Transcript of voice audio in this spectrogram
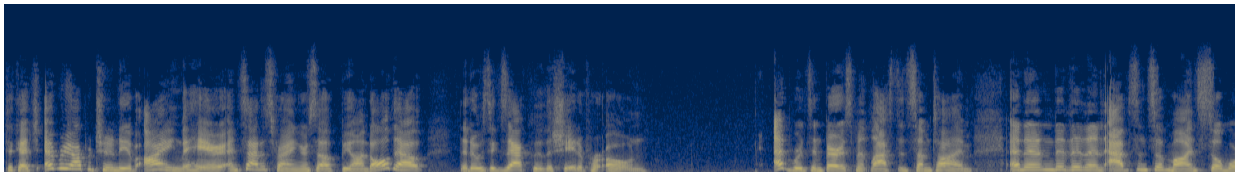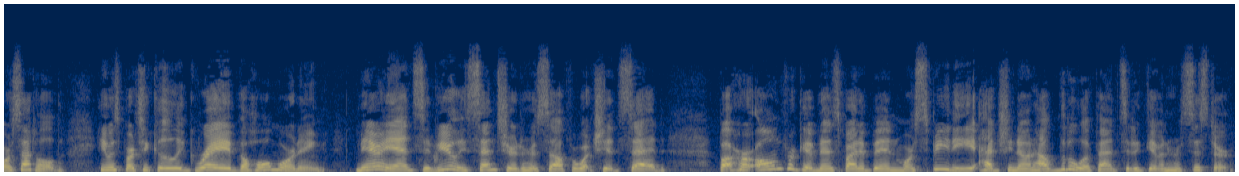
to catch every opportunity of eyeing the hair and satisfying herself beyond all doubt that it was exactly the shade of her own. Edward's embarrassment lasted some time, and ended in an absence of mind still more settled. He was particularly grave the whole morning. Marianne severely censured herself for what she had said, but her own forgiveness might have been more speedy had she known how little offence it had given her sister.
